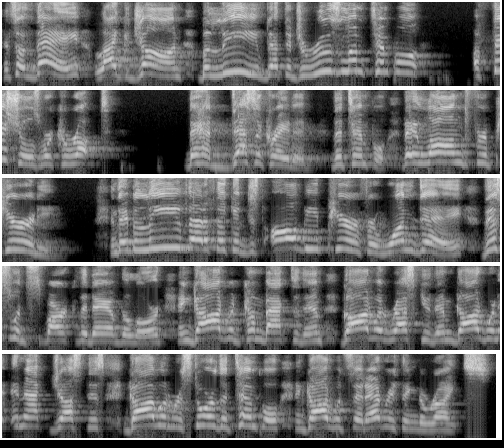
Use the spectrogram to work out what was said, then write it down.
And so they, like John, believed that the Jerusalem temple officials were corrupt. They had desecrated the temple. They longed for purity. And they believed that if they could just all be pure for one day, this would spark the day of the Lord and God would come back to them. God would rescue them. God would enact justice. God would restore the temple and God would set everything to rights.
